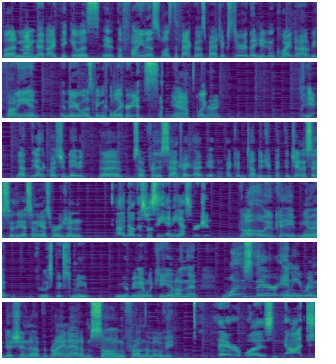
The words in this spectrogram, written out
But back Mhm. then, I think it was it, the funniness was the fact that it was Patrick Stewart that he didn't quite know how to be funny, and, and there he was being hilarious. You know, like right. Yeah, Now the other question, David. Uh, so for the soundtrack, I, I couldn't tell. Did you pick the Genesis or the SNES version? uh, no, this was the NES version. Oh, okay. You know that really speaks to me. You know, being able to key in on that. Was there any rendition of the Bryan Adams song from the movie? There was not.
